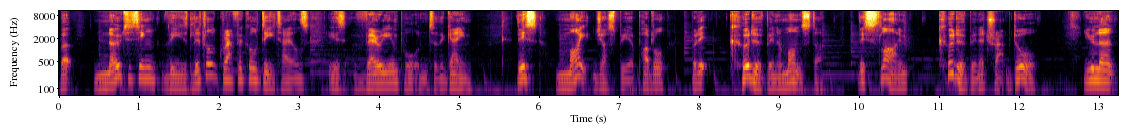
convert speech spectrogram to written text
but noticing these little graphical details is very important to the game. This might just be a puddle, but it could have been a monster. This slime could have been a trapdoor. You learn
